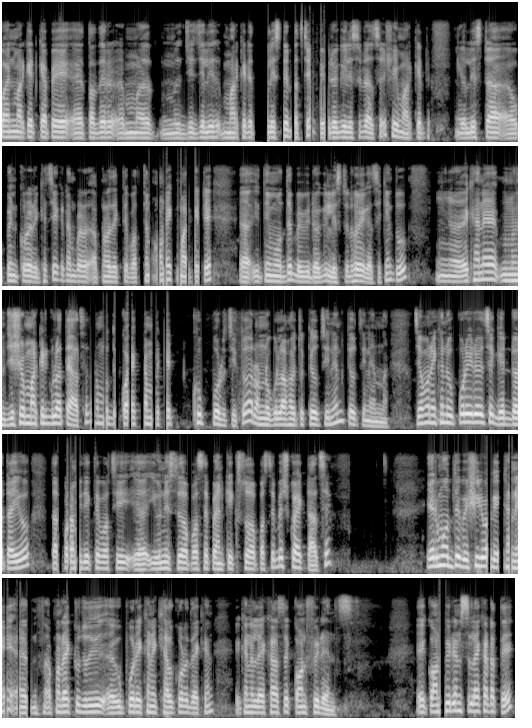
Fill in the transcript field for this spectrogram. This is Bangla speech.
কয়েন মার্কেট ক্যাপে তাদের যে যে মার্কেটে লিস্টেড আছে বেবি লিস্টেড আছে, সেই মার্কেট লিস্টটা ওপেন করে রেখেছি। এখানে আমরা আপনারা দেখতে পাচ্ছেন অনেক মার্কেটে ইতিমধ্যে বেবি ডগি লিস্টেড হয়ে গেছে। কিন্তু এখানে যেসব মার্কেটগুলোতে আছে, তার মধ্যে কয়েকটা মার্কেট খুব পরিচিত, আর অন্যগুলো হয়তো কেউ চিনেন কেউ চিনেন না। যেমন এখানে উপরেই রয়েছে গেট ডট তারপর আমি দেখতে পাচ্ছি ইউনিসোয়াপ আছে প্যানকেক সোয়াপ আছে, বেশ কয়েকটা আছে। এর মধ্যে বেশিরভাগ এখানে আপনারা একটু যদি উপরে এখানে খেয়াল করে দেখেন, এখানে লেখা আছে কনফিডেন্স এই কনফিডেন্স লেখাটাতে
